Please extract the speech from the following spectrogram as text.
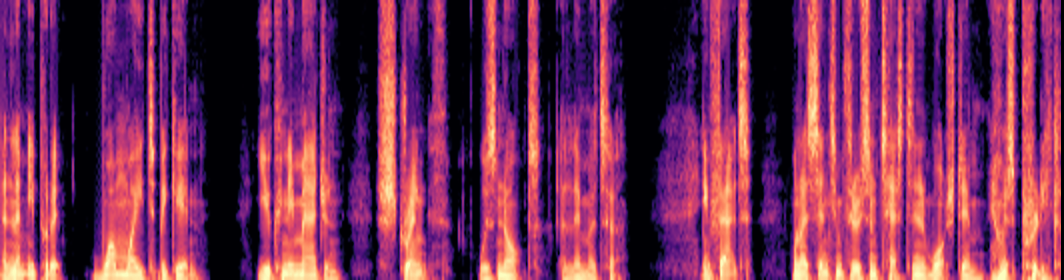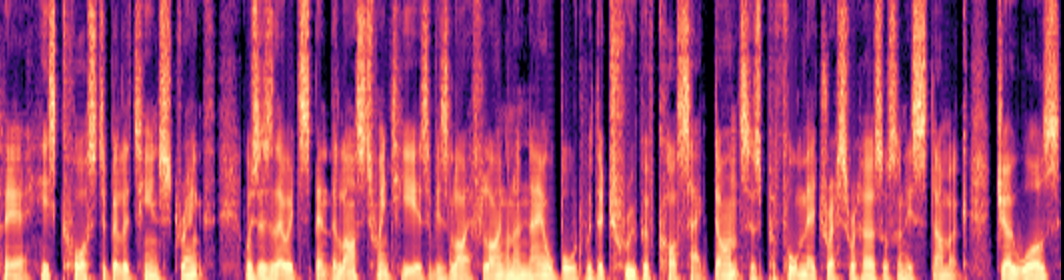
And let me put it one way to begin you can imagine strength was not a limiter. In fact, when I sent him through some testing and watched him, it was pretty clear. His core stability and strength was as though he'd spent the last 20 years of his life lying on a nail board with a troupe of Cossack dancers perform their dress rehearsals on his stomach. Joe was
